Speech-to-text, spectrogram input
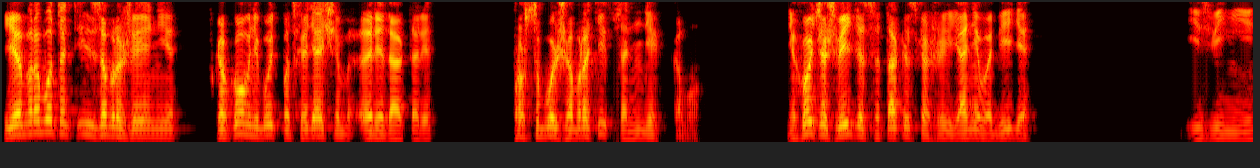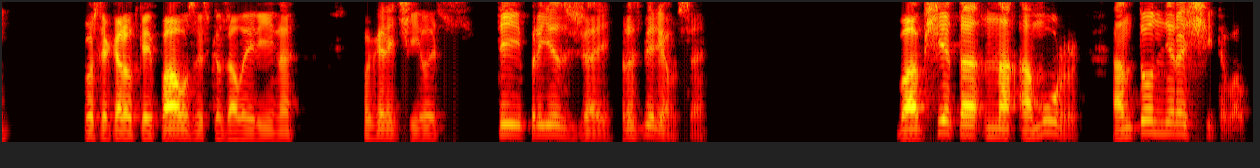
и обработать изображение в каком-нибудь подходящем редакторе. Просто больше обратиться не к кому. Не хочешь видеться, так и скажи, я не в обиде. Извини. После короткой паузы сказала Ирина. Погорячилась. Ты приезжай, разберемся. Вообще-то на Амур Антон не рассчитывал.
